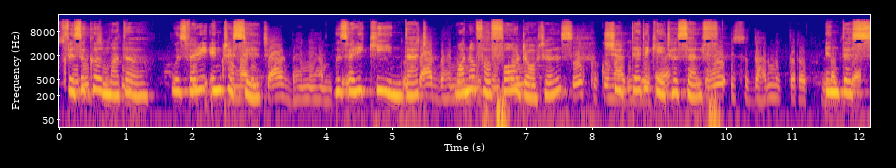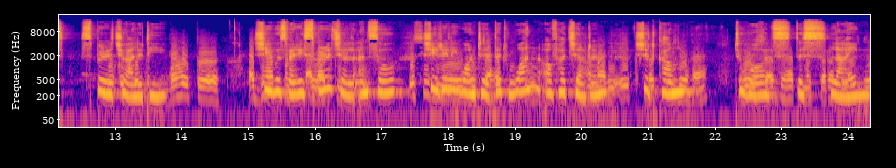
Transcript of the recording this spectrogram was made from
physical mother was very interested, was very keen that one of her four daughters should dedicate herself in this spirituality. She was very spiritual, and so she really wanted that one of her children should come towards this line.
